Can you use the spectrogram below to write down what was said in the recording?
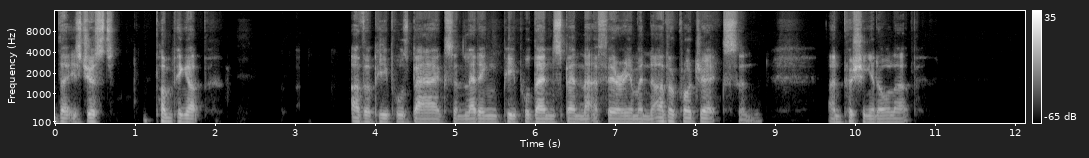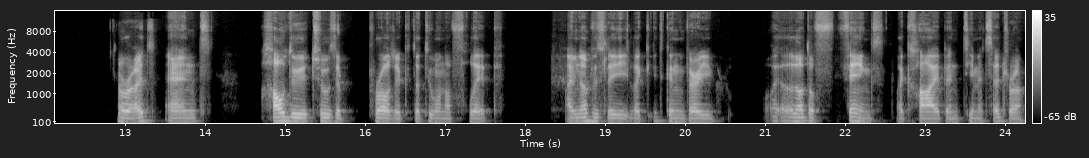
that is just pumping up other people's bags and letting people then spend that Ethereum in other projects and and pushing it all up. All right. And how do you choose a project that you want to flip? I mean, obviously, like it can vary a lot of things like hype and team, etc.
